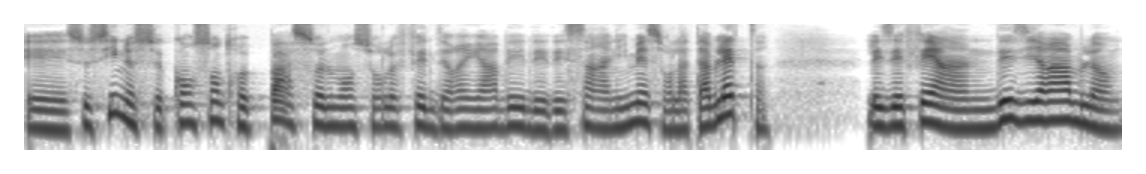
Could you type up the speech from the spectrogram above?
Et ceci ne se concentre pas seulement sur le fait de regarder des dessins animés sur la tablette. Les effets indésirables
